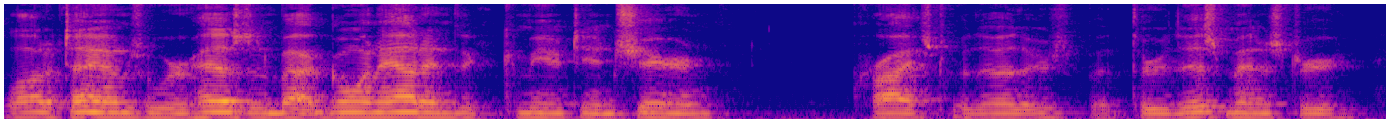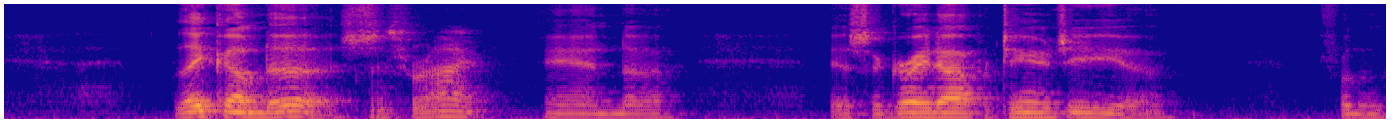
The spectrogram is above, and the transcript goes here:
a lot of times we're hesitant about going out into the community and sharing Christ with others, but through this ministry, they come to us. That's right. And uh, it's a great opportunity. Uh, for the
